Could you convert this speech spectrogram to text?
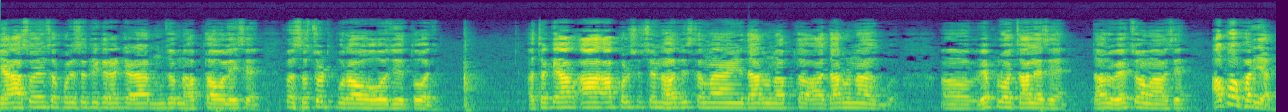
કે આ સો એનસો પોલીસ અધિકારી આટલા આ મુજબના હપ્તાઓ લે છે. પણ સચોટ પુરાવો હોવો જોઈએ તો જ. અથવા કે આ આ આ પોલીસ સ્ટેશનના હદ વિસ્તારમાં દારૂના હપ્તા આ દારૂના વેપલો ચાલે છે, દારૂ વેચવામાં આવે છે. આપો ફરિયાદ.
